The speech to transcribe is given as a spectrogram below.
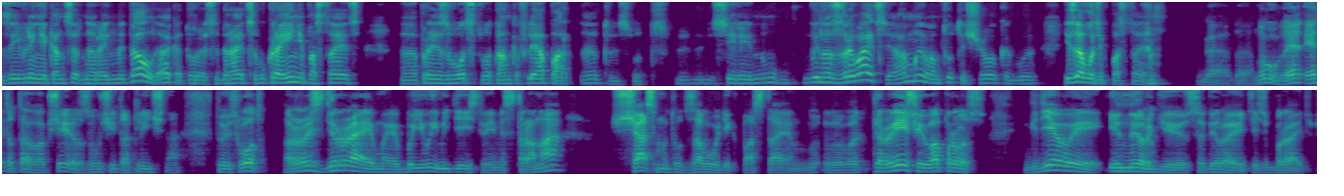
заявление концерна Рейнметалл, да, которое собирается в Украине поставить э, производство танков «Леопард». Да, то есть вот серии, ну, вы нас взрываете, а мы вам тут еще как бы и заводик поставим. Да, да. Ну, э, это-то вообще звучит отлично. То есть, вот раздираемая боевыми действиями страна, сейчас мы тут заводик поставим. Э, вот первейший вопрос. Где вы энергию собираетесь брать?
